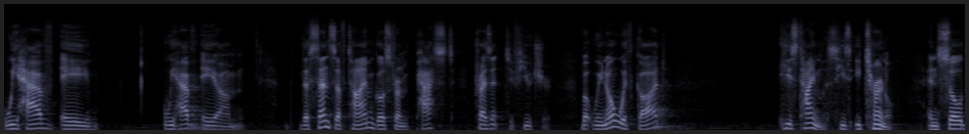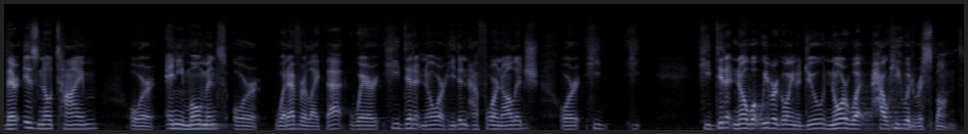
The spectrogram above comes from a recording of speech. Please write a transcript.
we have a we have a um, the sense of time goes from past, present to future. But we know with God, He's timeless, He's eternal. And so there is no time or any moment or whatever like that, where he didn't know or he didn't have foreknowledge or he, he, he didn't know what we were going to do nor what, how he would respond.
